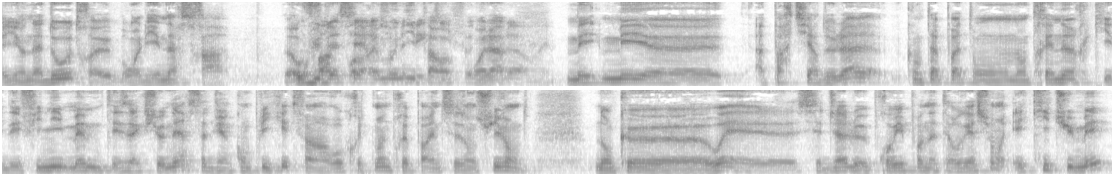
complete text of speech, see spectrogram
il y en a d'autres. Bon, sera au vu de la cérémonie, par, voilà. Mais, mais euh, à partir de là, quand t'as pas ton entraîneur qui est défini, même tes actionnaires, ça devient compliqué de faire un recrutement et de préparer une saison suivante. Donc euh, ouais, c'est déjà le premier point d'interrogation. Et qui tu mets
